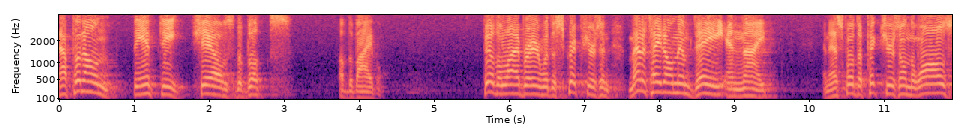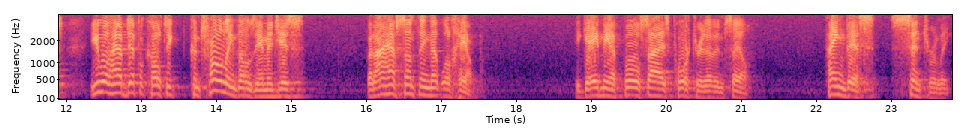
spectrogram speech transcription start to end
Now put on the empty shelves the books of the Bible. Fill the library with the scriptures and meditate on them day and night. And as for the pictures on the walls, you will have difficulty controlling those images, but I have something that will help. He gave me a full size portrait of himself. Hang this centrally.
